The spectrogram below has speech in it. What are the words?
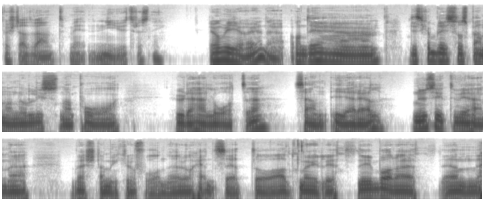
första advent med ny utrustning. Ja, vi gör ju det. Och det, det ska bli så spännande att lyssna på hur det här låter sen IRL. Nu sitter vi här med värsta mikrofoner och headset och allt möjligt. Det är bara ett, en,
